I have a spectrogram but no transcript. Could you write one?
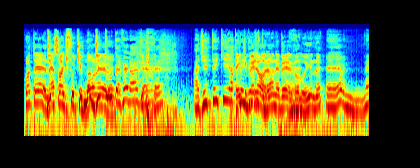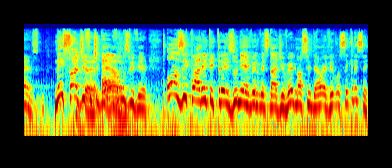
Quanto é, de, não é só de futebol, não, né? De tudo, é verdade, é. é. A gente tem que aprender. Tem que ir melhorando, né? evoluindo, né? É, né? Nem só de futebol é, vamos viver. 11:43 UniRV Universidade de Verde. Nosso ideal é ver você crescer.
